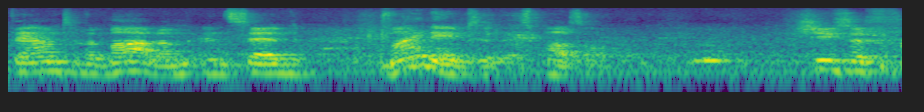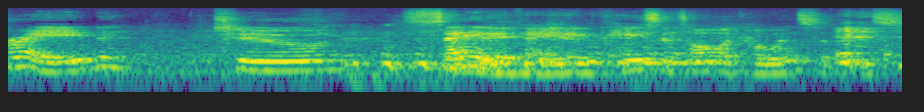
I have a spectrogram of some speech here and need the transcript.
down to the bottom and said, my name's in this puzzle. She's afraid to say anything in case it's all a coincidence.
